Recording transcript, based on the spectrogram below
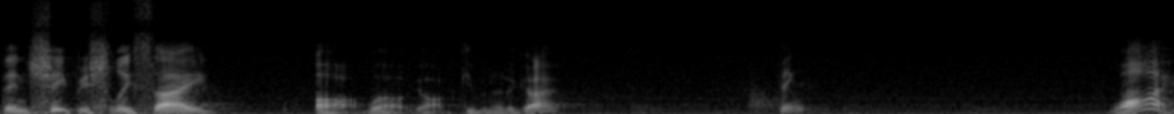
then sheepishly say, Oh, well, I've given it a go. Think, why?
